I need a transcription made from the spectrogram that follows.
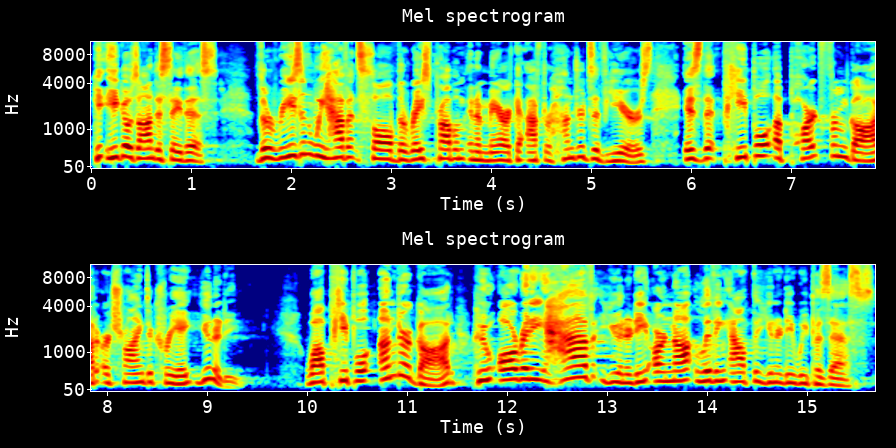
He, he goes on to say this the reason we haven't solved the race problem in America after hundreds of years is that people apart from God are trying to create unity while people under God who already have unity are not living out the unity we possess.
